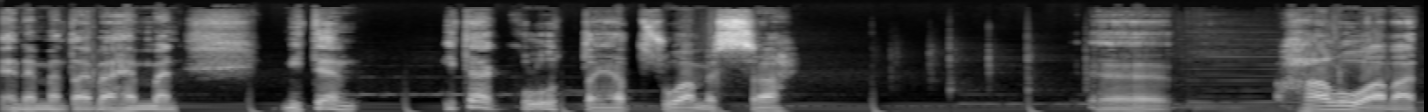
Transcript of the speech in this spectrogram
enemmän tai vähemmän. Miten, mitä kuluttajat Suomessa ö, haluavat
